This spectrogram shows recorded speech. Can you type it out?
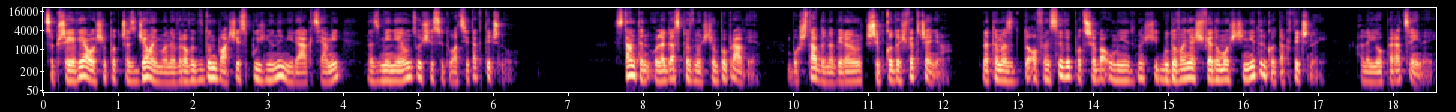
co przejawiało się podczas działań manewrowych w Donbasie spóźnionymi reakcjami na zmieniającą się sytuację taktyczną. Stan ten ulega z pewnością poprawie, bo sztaby nabierają szybko doświadczenia. Natomiast do ofensywy potrzeba umiejętności budowania świadomości nie tylko taktycznej, ale i operacyjnej,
